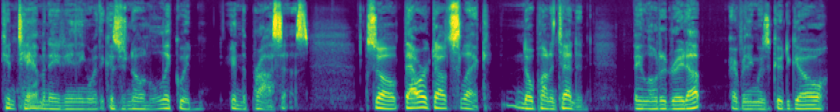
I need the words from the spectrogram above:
contaminate anything with it because there's no liquid in the process so that worked out slick no pun intended they loaded right up everything was good to go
